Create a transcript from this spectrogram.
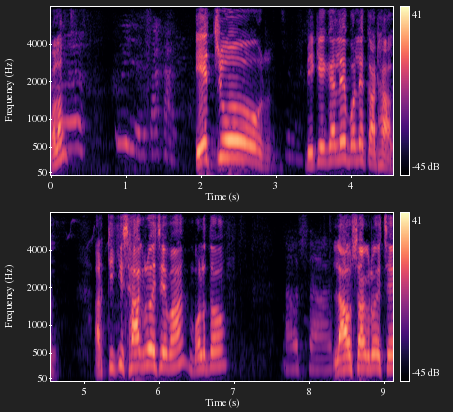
বলো। এচোর পেকে গেলে বলে কাঁঠাল। আর কি কি শাক রয়েছে মা বলো তো? লাউ শাক রয়েছে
